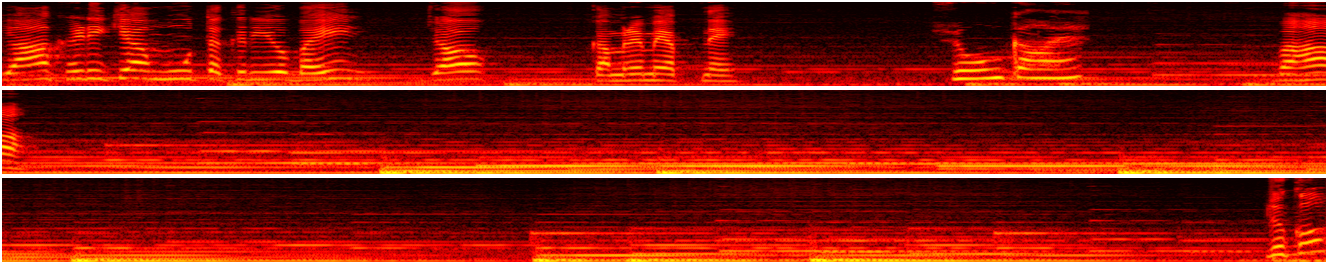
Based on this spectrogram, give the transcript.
यहाँ खड़ी क्या मुँह तक रही हो भाई? जाओ कमरे में अपने। रूम कहाँ है? वहाँ। रुको।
